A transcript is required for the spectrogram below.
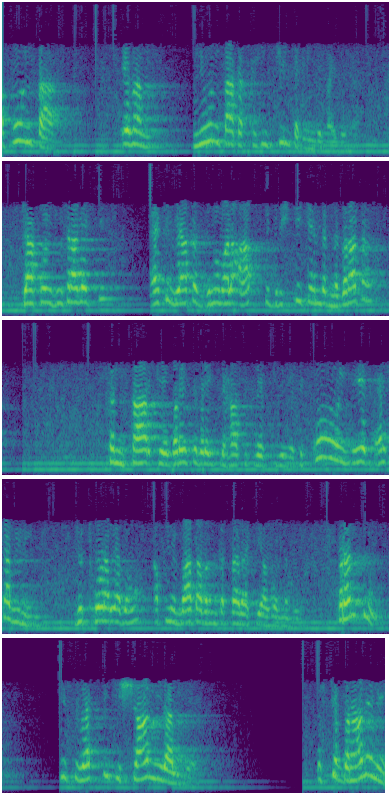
अपूर्णता एवं न्यूनता का कहीं चिन्ह तक नहीं दिखाई देता। क्या कोई दूसरा व्यक्ति ऐसी व्यापक गुणों वाला आपकी दृष्टि के अंदर नज़र आता संसार के बड़े से बड़े ऐतिहासिक व्यक्तियों में से कोई एक ऐसा भी नहीं जो थोड़ा या बहुत अपने वातावरण का पैदा किया हुआ न हो। परंतु इस व्यक्ति की शान निराली है। उसके बनाने में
